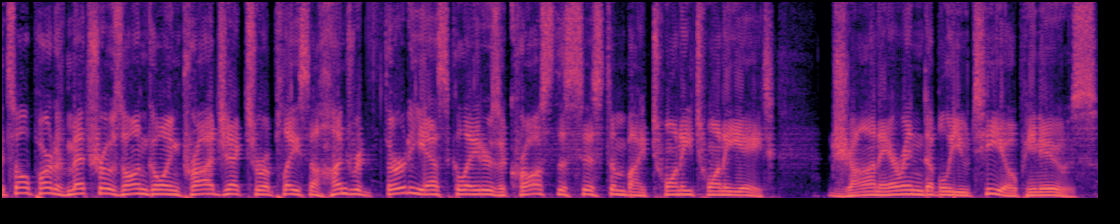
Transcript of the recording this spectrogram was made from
It's all part of Metro's ongoing project to replace 130 escalators across the system by 2028. John Aaron, WTOP News.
